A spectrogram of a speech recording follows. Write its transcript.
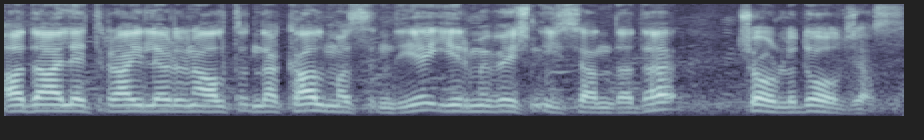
adalet rayların altında kalmasın diye 25 Nisan'da da Çorlu'da olacağız.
